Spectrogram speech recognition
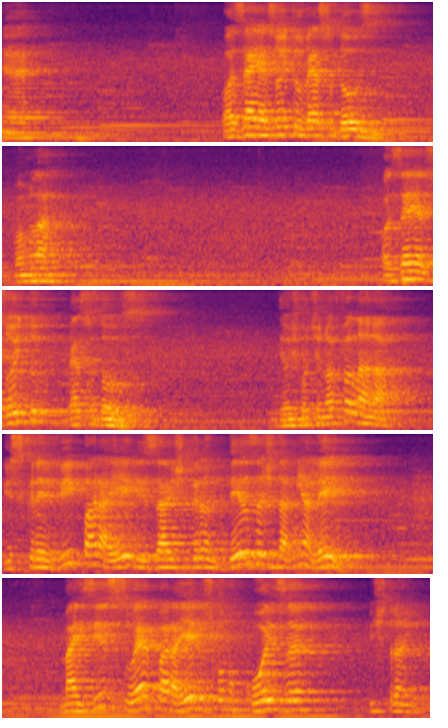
É. Oséias 8, verso 12. Vamos lá. Oséias 8, verso 12. Deus continua falando, ó. Escrevi para eles as grandezas da minha lei, mas isso é para eles como coisa estranha.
